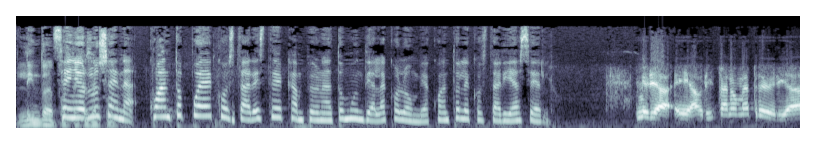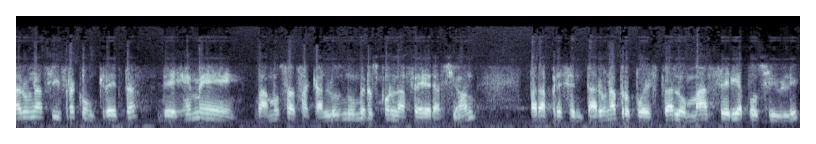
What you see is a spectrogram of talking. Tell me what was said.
lindo deporte. Señor el Lucena, ¿cuánto puede costar este campeonato mundial a Colombia? ¿Cuánto le costaría hacerlo? Mira, eh, ahorita no me atrevería a dar una cifra concreta. Déjeme, vamos a sacar los números con la federación para presentar una propuesta lo más seria posible,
